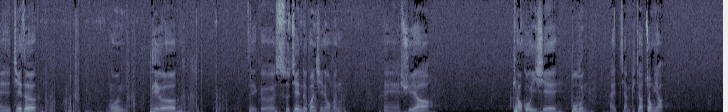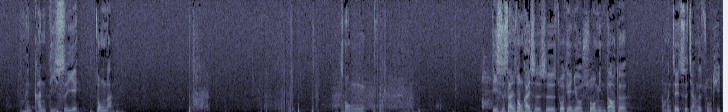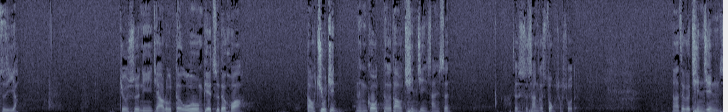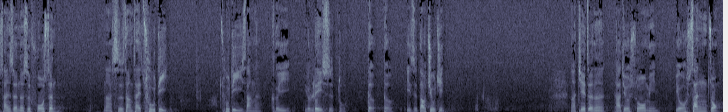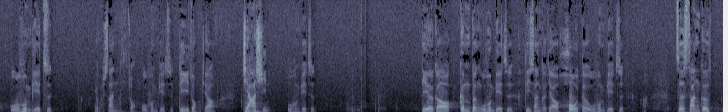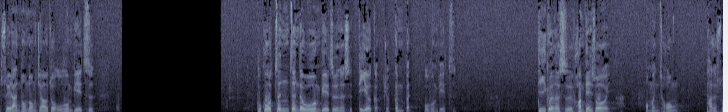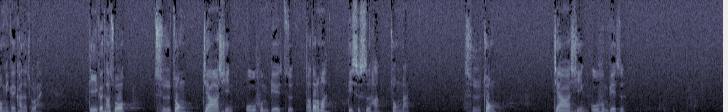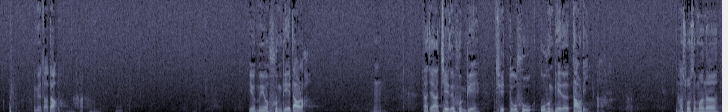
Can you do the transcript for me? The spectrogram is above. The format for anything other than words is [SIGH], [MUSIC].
哎，接着我们配合这个时间的关系呢，我们哎需要跳过一些部分来讲比较重要的。我们看第四页中南，从第十三颂开始是昨天有说明到的，我们这次讲的主题之一啊，就是你假如得无分别智的话，到就近能够得到清净三身，这十三个颂所说的。那这个清净三身呢是佛身。那事实上，在初地、初地以上呢，可以有类似读得得，一直到就近。那接着呢，他就说明有三种无分别智，有三种无分别智。第一种叫加行无分别智，第二个根本无分别智，第三个叫后得无分别智。啊，这三个虽然通通叫做无分别智。不过，真正的无分别智呢，是第二个，就根本无分别智。第一个呢是方便说而已，我们从他的说明可以看得出来。第一个他说：“此中加行无分别智，找到了吗？第十四行中南，此中加行无分别智，有没有找到？”有没有分别到了？嗯，大家借着分别去读无无分别的道理啊。他说什么呢？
